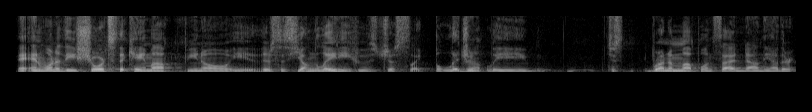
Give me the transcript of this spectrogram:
And, and one of these shorts that came up, you know, he, there's this young lady who's just like belligerently just run them up one side and down the other.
